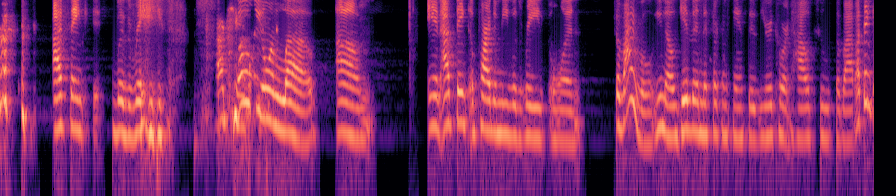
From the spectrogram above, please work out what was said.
I think was raised solely on love. Um, and I think a part of me was raised on survival you know given the circumstances you're taught how to survive. I think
